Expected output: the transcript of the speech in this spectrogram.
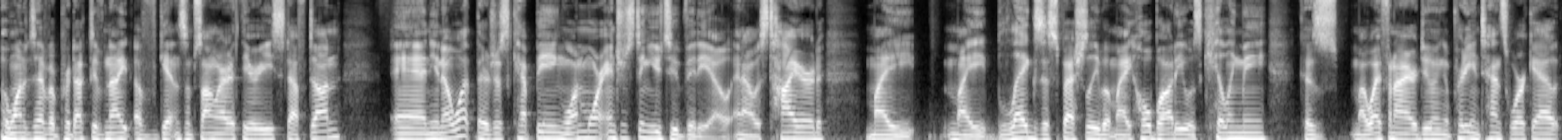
I wanted to have a productive night of getting some songwriter theory stuff done. And you know what? There just kept being one more interesting YouTube video, and I was tired. My my legs especially, but my whole body was killing me because my wife and I are doing a pretty intense workout.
